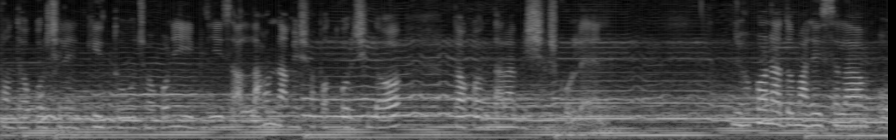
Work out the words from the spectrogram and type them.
সন্দেহ করেছিলেন, কিন্তু যখনই ইবলিস আল্লাহর নামে শপথ করেছিল, তখন তারা বিশ্বাস করলেন। যখন আদম আলাইসাল্লাম ও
